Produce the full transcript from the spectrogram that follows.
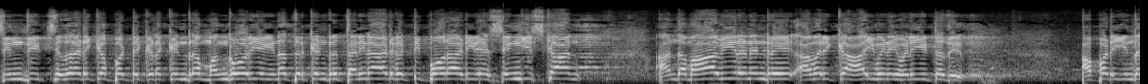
சிந்தி சிதறடிக்கப்பட்டு கிடக்கின்ற மங்கோலிய இனத்திற்கென்று தனிநாடு கட்டி போராடிய செங்கிஸ்கான் அந்த மாவீரன் என்று அமெரிக்க ஆய்வினை வெளியிட்டது. அப்படி இந்த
